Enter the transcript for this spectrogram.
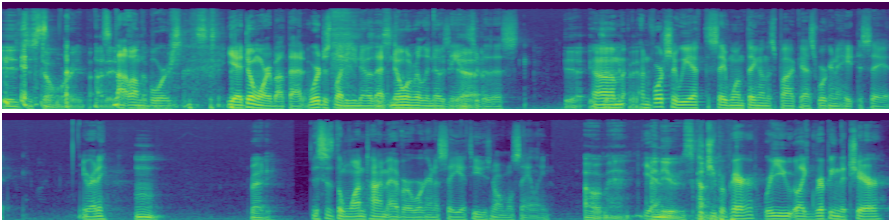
is just don't worry about It's it. not on the boards. yeah, don't worry about that. We're just letting you know that no one really knows the answer Yeah. to this. Yeah, exactly. Um, unfortunately, we have to say one thing on this podcast. We're going to hate to say it. You ready? Mm. Ready? This is the one time ever we're going to say you have to use normal saline. Oh man, I knew it was coming. Did you prepare? Were you like gripping the chair?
